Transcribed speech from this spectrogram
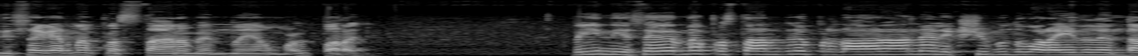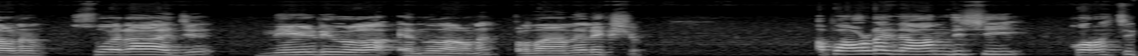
നിസ്സഹകരണ പ്രസ്ഥാനം എന്ന് നമ്മൾ പറഞ്ഞു. അപ്പോൾ ഈ നിസ്സഹകരണ പ്രസ്ഥാനത്തിന് പ്രധാന ലക്ഷ്യം എന്ന് പറയുന്നത് എന്താണ്? സ്വരാജ് നേടുക എന്നതാണ് പ്രധാന ലക്ഷ്യം. അപ്പോൾ അവിടെ ഗാന്ധിജി കുറച്ച്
